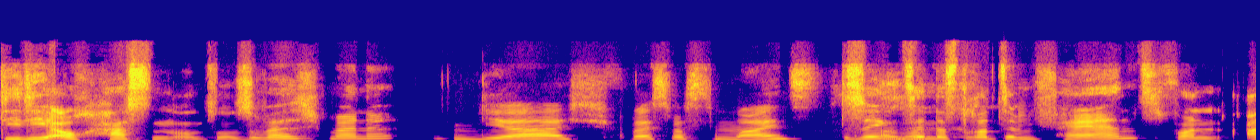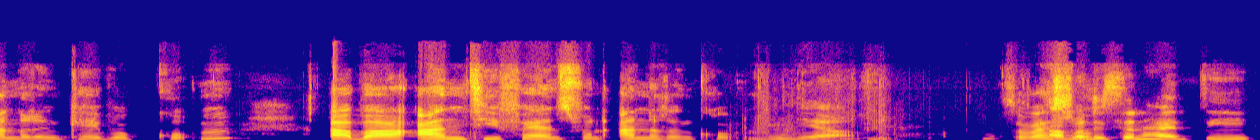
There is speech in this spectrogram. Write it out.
die die auch hassen und so. So weißt du, ich meine? Ja, ich weiß, was du meinst. Deswegen aber sind das trotzdem Fans von anderen K-Pop-Gruppen, aber Anti-Fans von anderen Gruppen. Ja. So weißt aber du? das sind halt die,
